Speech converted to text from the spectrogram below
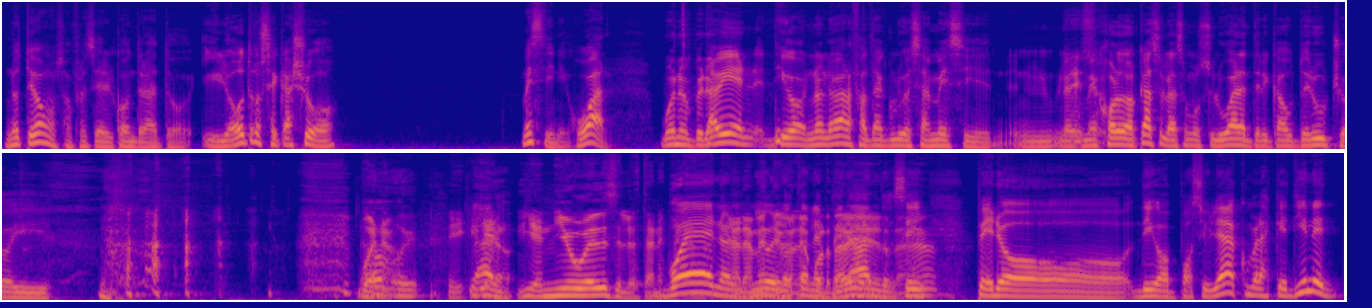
no te vamos a ofrecer el contrato y lo otro se cayó, Messi tiene que jugar. Bueno, pero Está bien, digo, no le van a faltar clubes a Messi. En el mejor de los casos le hacemos un lugar entre Cauterucho y. bueno, No, porque- y, claro. y en Newell se lo están esperando. Bueno, claramente Newell lo están esperando, abierta, sí. Pero, digo, posibilidades como las que tiene,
